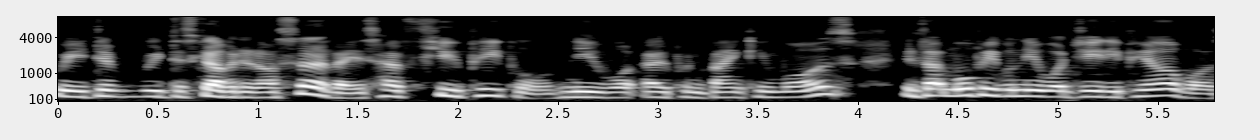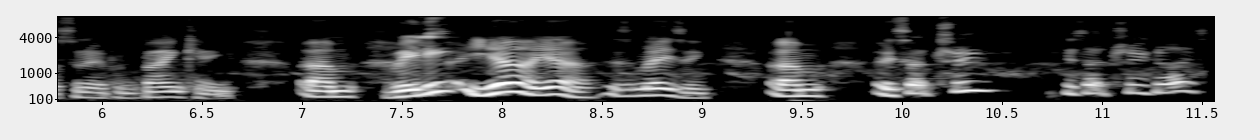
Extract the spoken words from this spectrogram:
we did, we discovered in our survey is how few people knew what open banking was. In fact, more people knew what GDPR was than open banking. Um, really? Yeah, yeah. It's amazing. Um, is that true? Is that true, guys?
